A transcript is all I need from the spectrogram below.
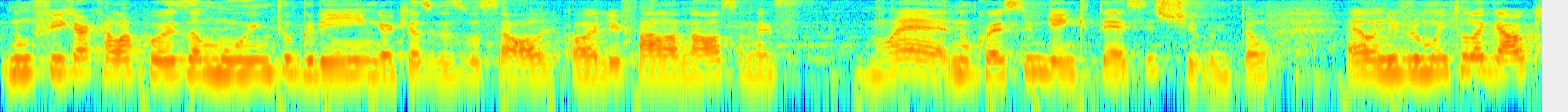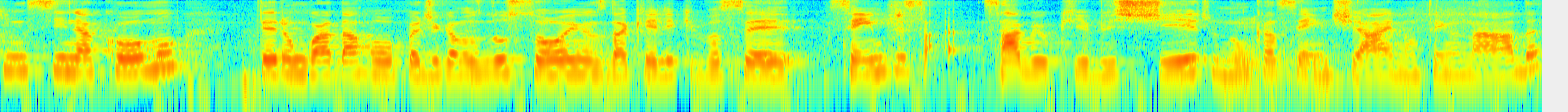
não fica aquela coisa muito gringa, que às vezes você olha e fala, nossa, mas não é, não conheço ninguém que tenha esse estilo. Então, é um livro muito legal que ensina como ter um guarda-roupa, digamos, dos sonhos, daquele que você sempre sabe o que vestir, nunca uhum. sente, ai, não tenho nada,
